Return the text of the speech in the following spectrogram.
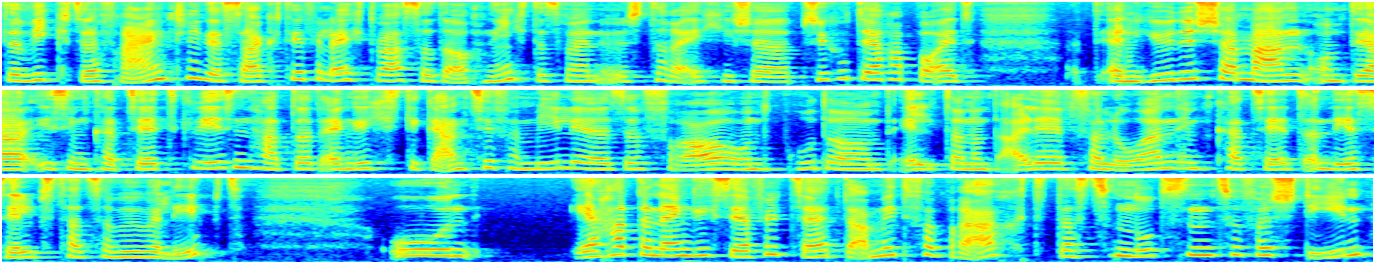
Der Viktor Frankl, der sagt dir vielleicht was oder auch nicht, das war ein österreichischer Psychotherapeut, ein jüdischer Mann und der ist im KZ gewesen, hat dort eigentlich die ganze Familie, also Frau und Bruder und Eltern und alle verloren im KZ, und er selbst hat es aber überlebt. Und er hat dann eigentlich sehr viel Zeit damit verbracht, das zu nutzen, zu verstehen,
